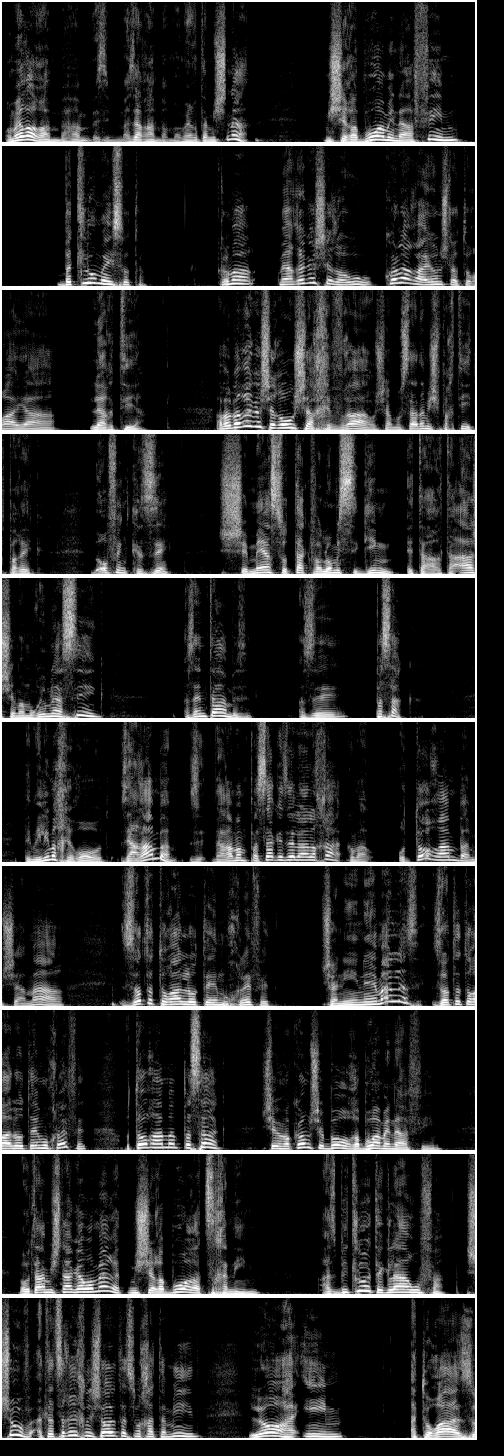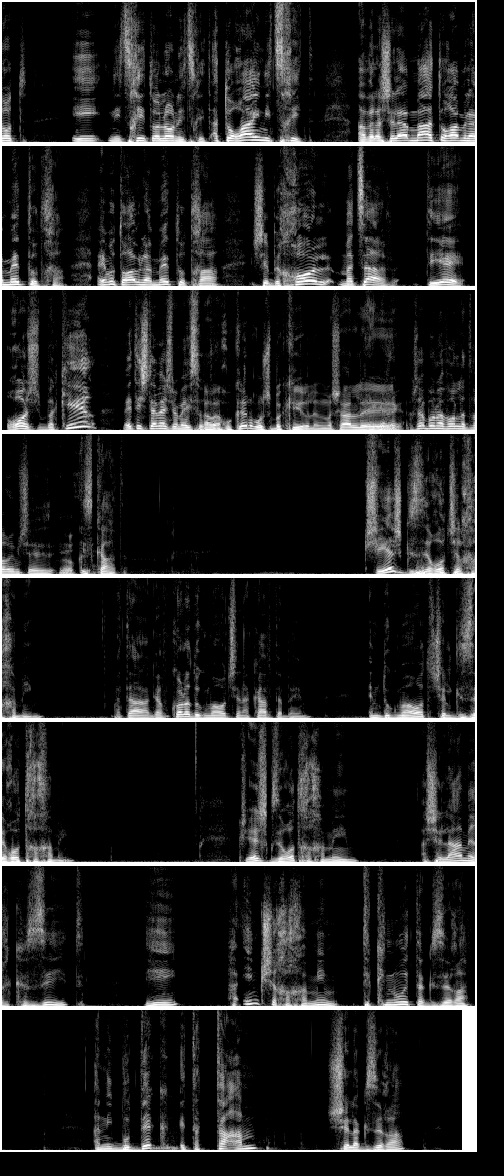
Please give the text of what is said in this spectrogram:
אומר הרמב"ם, מה זה הרמב"ם? אומרת המשנה, משרבו המנאפים, בטלו מי סוטה. כלומר, מהרגע שראו, כל הרעיון של התורה היה להרתיע. אבל ברגע שראו שהחברה או שהמוסד המשפחתי התפרק באופן כזה שמי הסוטה כבר לא משיגים את ההרתעה שהם אמורים להשיג, אז אין טעם בזה. אז זה פסק. במילים אחרות, זה הרמב"ם, זה, והרמב"ם פסק את זה להלכה. כלומר, אותו רמב"ם שאמר, זאת התורה לא תהא מוחלפת, שאני נאמן לזה, זאת התורה לא תהא מוחלפת, אותו רמב"ם פסק שבמקום שבו רבו המנאפים, ואותה המשנה גם אומרת, משרבו הרצחנים, אז ביטלו את עגלה הערופה. שוב, אתה צריך לשאול את עצמך תמיד, לא האם התורה הזאת היא נצחית או לא נצחית. התורה היא נצחית, אבל השאלה מה התורה מלמדת אותך. האם התורה מלמדת אותך שבכל מצב תהיה ראש בקיר ותשתמש במי אבל סוטה. אנחנו כן ראש בקיר, למשל... רגע, אה, רגע, עכשיו בוא נעבור לדברים אוקיי. שהזכרת. כשיש גזרות של חכמים, אתה, אגב, כל הדוגמאות שנקבת בהן, הן דוגמאות של גזרות חכמים. כשיש גזרות חכמים, השאלה המרכזית היא, האם כשחכמים תיקנו את הגזרה, אני בודק את הטעם של הגזרה,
